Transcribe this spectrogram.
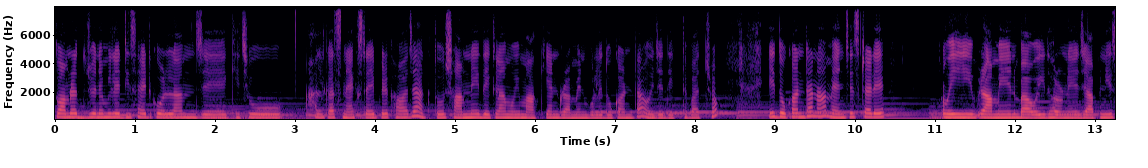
তো আমরা দুজনে মিলে ডিসাইড করলাম যে কিছু হালকা স্ন্যাক্স টাইপের খাওয়া যাক। তো সামনেই দেখলাম ওই মাকি অ্যান্ড রামেন বলে দোকানটা, ওই যে দেখতে পাচ্ছ। এই দোকানটা না ম্যানচেস্টারে ওই রামেন বা ওই ধরনের জাপানিজ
